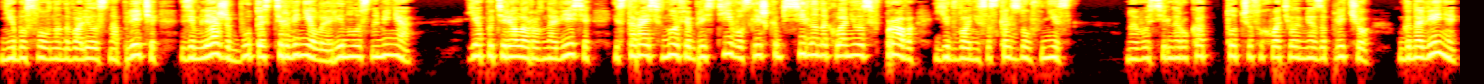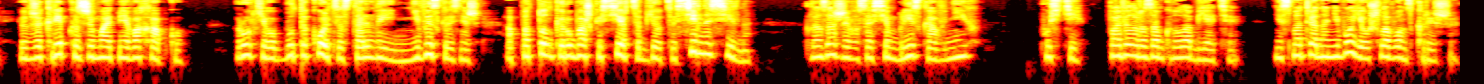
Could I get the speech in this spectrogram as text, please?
небо словно навалилось на плечи, земля же, будто стервенелая, ринулась на меня. Я потеряла равновесие и, стараясь вновь обрести его, слишком сильно наклонилась вправо, едва не соскользнув вниз. Но его сильная рука тотчас ухватила меня за плечо. Мгновение, и он же крепко сжимает меня в охапку. Руки его будто кольца стальные, не выскользнешь, а под тонкой рубашкой сердце бьется сильно-сильно. Глаза же его совсем близко, а в них... «Пусти!» Павел разомкнул объятия. Несмотря на него, я ушла вон с крыши.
